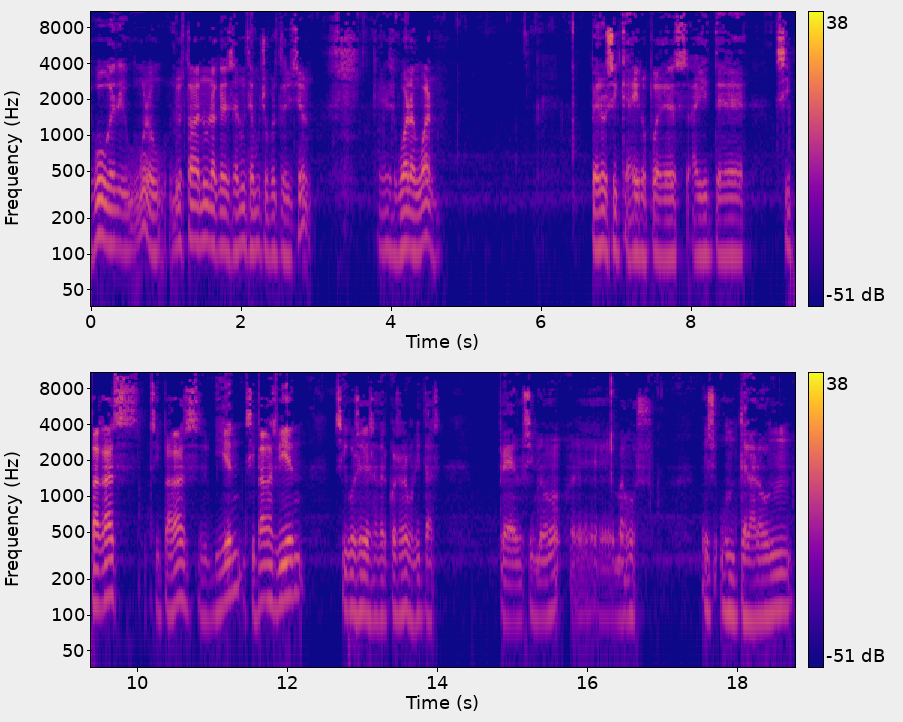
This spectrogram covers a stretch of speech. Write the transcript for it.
Google. Y bueno, yo estaba en una que se anuncia mucho por televisión, que es One and One. Pero sí que ahí no puedes, ahí te, si pagas, si pagas bien, si pagas bien, sí consigues hacer cosas bonitas. Pero si no, eh, vamos, es un telarón,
